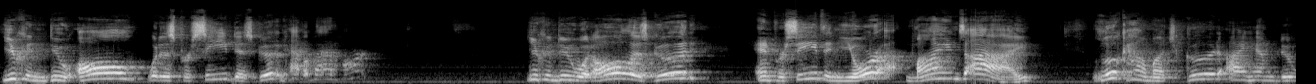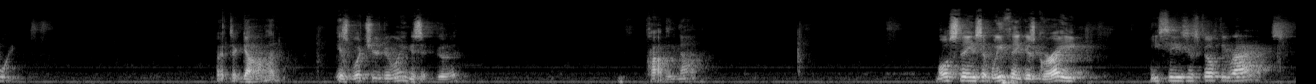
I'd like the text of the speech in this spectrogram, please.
you can do all what is perceived as good and have a bad heart. You can do what all is good and perceived in your mind's eye. Look how much good I am doing. But to God, is what you're doing, is it good? Probably not. Most things that we think is great, he sees as filthy rags.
